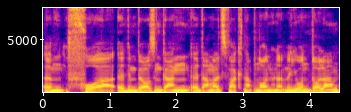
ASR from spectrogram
ähm, vor äh, dem Börsengang äh, damals war knapp 900 Millionen Dollar.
